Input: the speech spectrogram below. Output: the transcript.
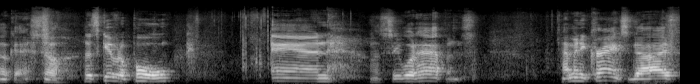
Okay, so let's give it a pull and let's see what happens. How many cranks, guys?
